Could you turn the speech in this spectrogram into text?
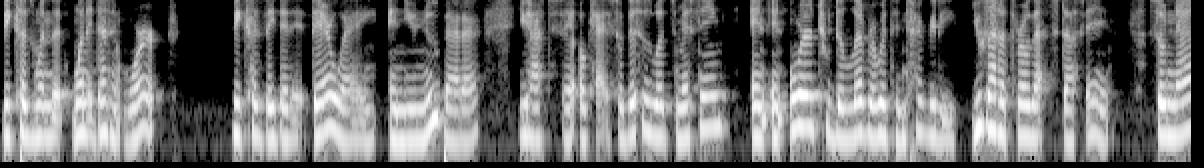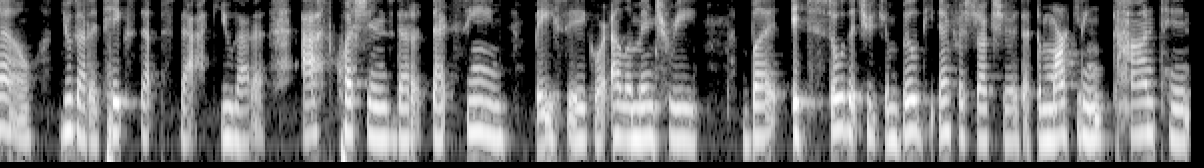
because when the when it doesn't work because they did it their way and you knew better you have to say okay so this is what's missing and in order to deliver with integrity, you got to throw that stuff in. So now you got to take steps back. You got to ask questions that are, that seem basic or elementary, but it's so that you can build the infrastructure that the marketing content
